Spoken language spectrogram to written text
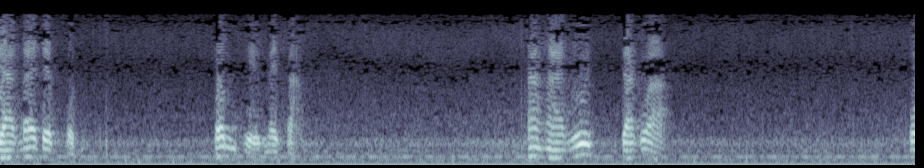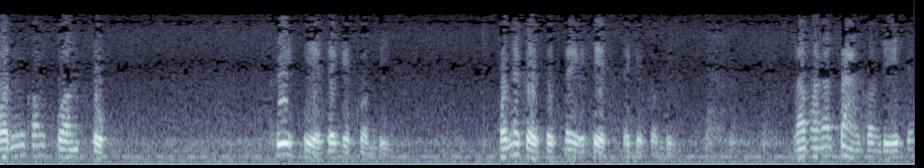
อยากได้แต่ผล ต้นเหตุไม่สร้างถ้าหากรู้จักว่า ผลของความสุขคือเหตุได้เกิดความดี ผลให้เกิดสุขได้เหตุได้เกิดความดีเราพากันสร้างความดีใช่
